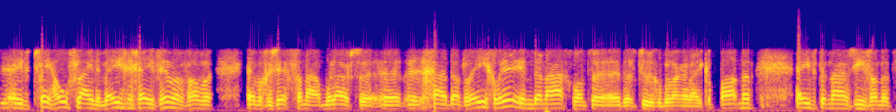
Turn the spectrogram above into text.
even twee hoofdlijnen meegegeven. Waarvan we hebben gezegd van nou, moet luisteren, uh, ga dat regelen in Den Haag. Want uh, dat is natuurlijk een belangrijke partner. Even ten aanzien van het,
